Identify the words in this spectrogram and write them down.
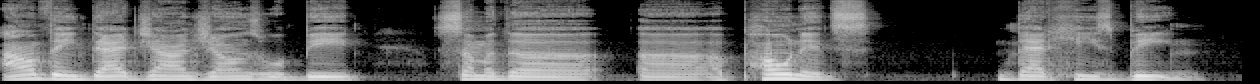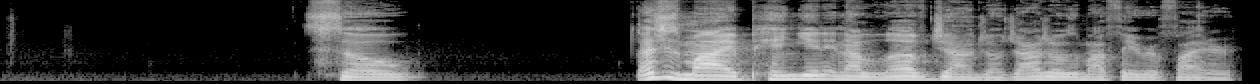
I don't think that Jon Jones will beat some of the uh, opponents that he's beaten. So that's just my opinion, and I love Jon Jones. Jon Jones is my favorite fighter.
